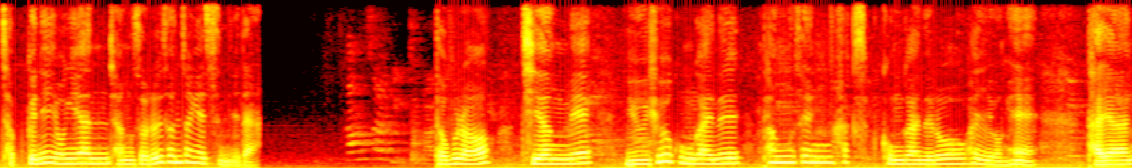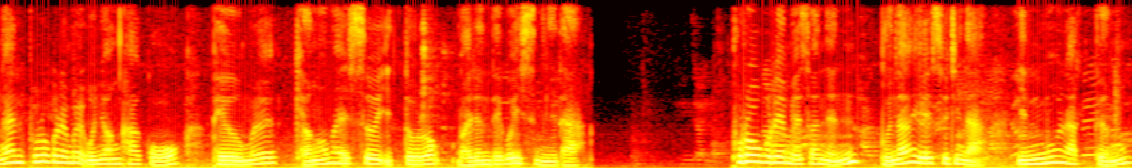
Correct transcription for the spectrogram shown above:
접근이 용이한 장소를 선정했습니다. 더불어 지역 내 유휴 공간을 평생 학습 공간으로 활용해 다양한 프로그램을 운영하고 배움을 경험할 수 있도록 마련되고 있습니다. 프로그램에서는 문화예술이나 인문학 등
